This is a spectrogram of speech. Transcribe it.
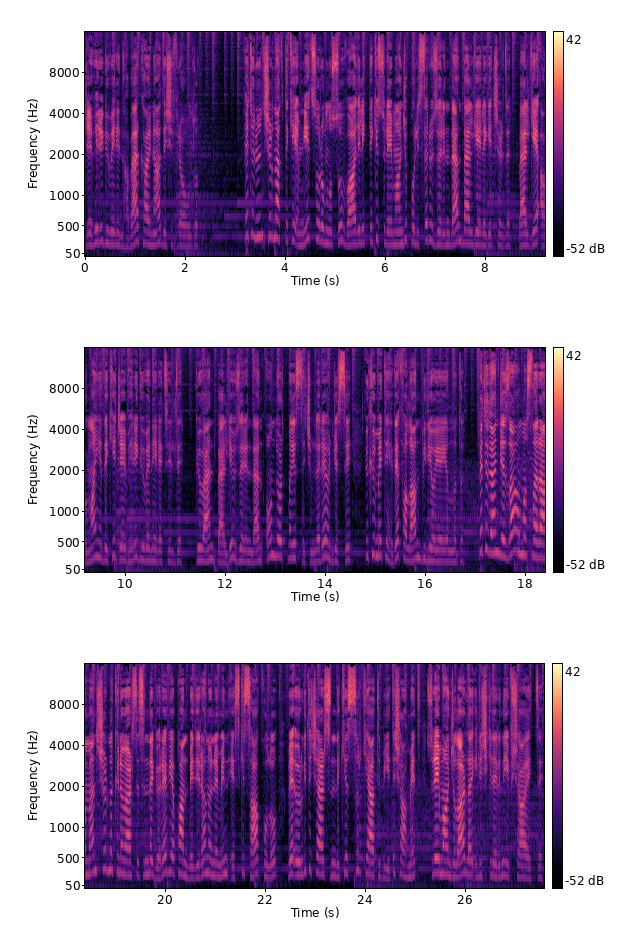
Cevheri Güven'in haber kaynağı deşifre oldu. FETÖ'nün Şırnak'taki emniyet sorumlusu valilikteki Süleymancı polisler üzerinden belge ele geçirdi. Belge Almanya'daki Cevheri Güven'e iletildi. Güven, belge üzerinden 14 Mayıs seçimleri öncesi hükümeti hedef alan video yayınladı. FETÖ'den ceza almasına rağmen Şırnak Üniversitesi'nde görev yapan Bedirhan Önem'in eski sağ kolu ve örgüt içerisindeki sır katibi Yetiş Ahmet, Süleymancılarla ilişkilerini ifşa etti.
